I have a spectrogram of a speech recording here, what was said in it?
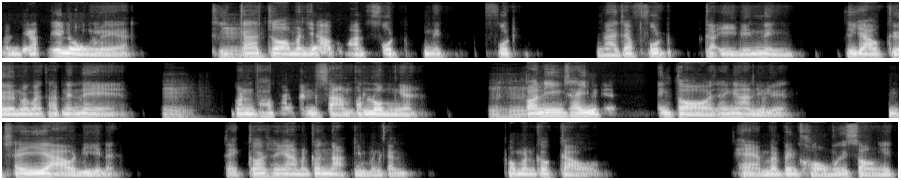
มันยัดไม่ลงเลยอะคืออมการ์ดจอมันยาวประมาณฟุตนิดฟุต น่าจะฟุตกับอีกนิดหนึ่ง คือยาวเกินไม้บรรทัดแน่อืม ๆ มันพับมันเป็นสามพัดลมไง อืมตอนนี้ยังใช้อยู่เนี่ย ยังต่อใช้งานอยู่เลย มันใช้ยาวดีนะ แต่ก็ใช้งานมันก็หนักอยู่เหมือนกัน เพราะมันก็เก่า แถมมันเป็นของมือสองอีก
